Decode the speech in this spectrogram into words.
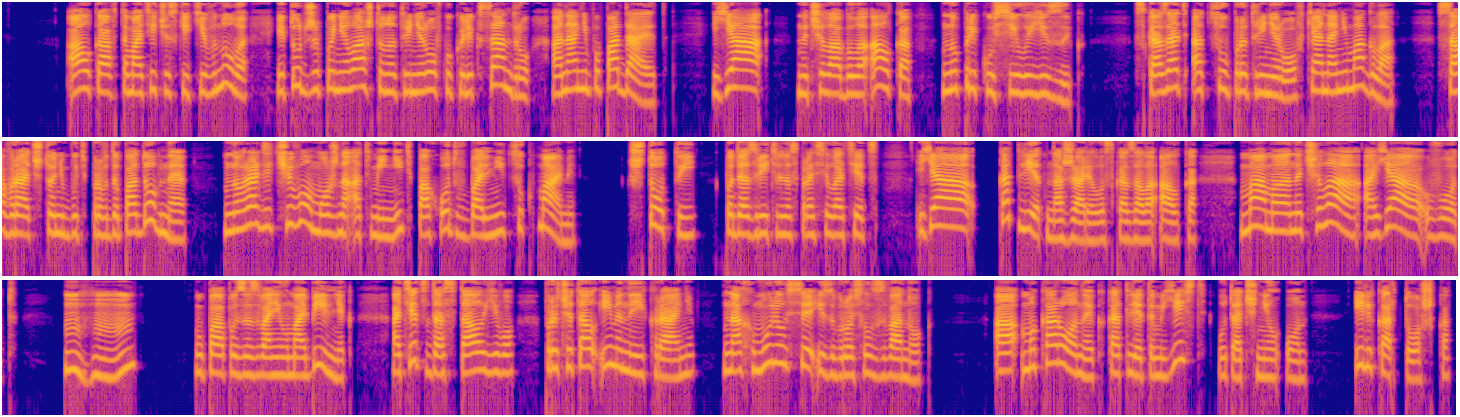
Алка автоматически кивнула и тут же поняла, что на тренировку к Александру она не попадает. «Я...» — начала была Алка, но прикусила язык. Сказать отцу про тренировки она не могла. Соврать что-нибудь правдоподобное — но ради чего можно отменить поход в больницу к маме? Что ты? подозрительно спросил отец. Я котлет нажарила, сказала Алка. Мама начала, а я вот. Угу. У папы зазвонил мобильник. Отец достал его, прочитал имя на экране, нахмурился и сбросил звонок. «А макароны к котлетам есть?» — уточнил он. «Или картошка?»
